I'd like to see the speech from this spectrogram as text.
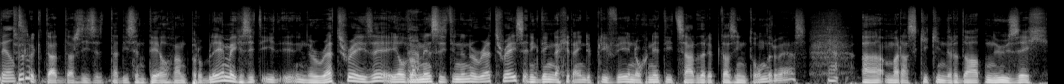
bijvoorbeeld. tuurlijk. Dat, dat, is, dat is een deel van het probleem. Je zit in een rat race. Hè. Heel veel Ja. mensen zitten in een rat race. En ik denk dat je dat in de privé nog net iets harder hebt dan in het onderwijs. Uh, maar als ik inderdaad nu zeg...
